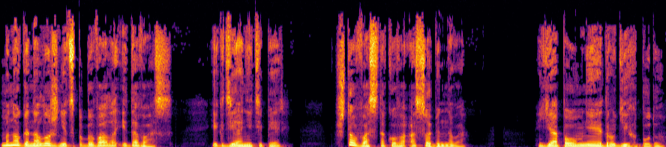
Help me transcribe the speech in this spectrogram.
много наложниц побывало и до вас. И где они теперь? Что в вас такого особенного? Я поумнее других буду.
